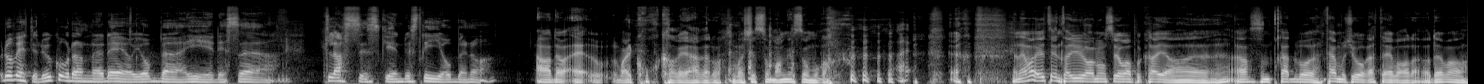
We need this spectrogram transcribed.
Og da vet jo du hvordan det er å jobbe i disse klassiske industrijobbene. òg. Ja, det var, det var en kort karriere, da. Det var ikke så mange somre. Men jeg var ute og intervjua noen som jobba på kaia eh, ja, sånn 30 25 år etter jeg var der, og det var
